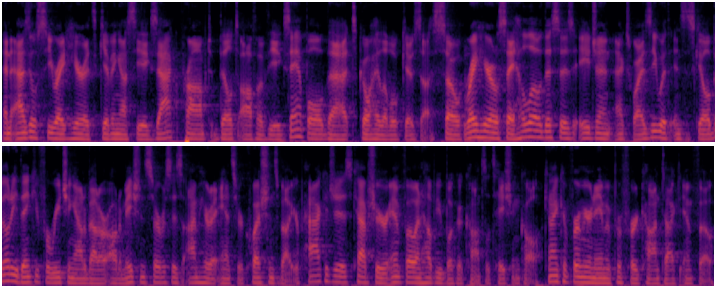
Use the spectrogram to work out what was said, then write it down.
And as you'll see right here, it's giving us the exact prompt built off of the example that Go High Level gives us. So right here, it'll say, hello, this is Agent XYZ with Instant Scalability. Thank you for reaching out about our automation services. I'm here to answer questions about your packages, capture your info, and help you book a consultation call. Can I confirm your name and preferred contact info.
